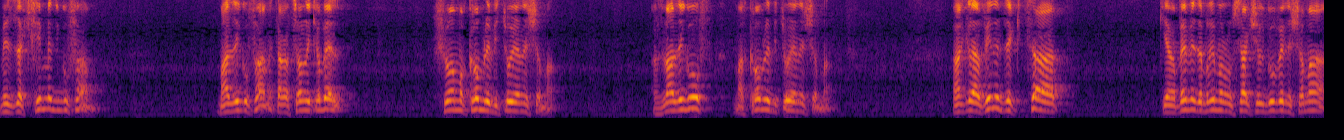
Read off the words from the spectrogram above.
מזכחים את גופם. מה זה גופם? את הרצון לקבל, שהוא המקום לביטוי הנשמה. אז מה זה גוף? מקום לביטוי הנשמה. רק להבין את זה קצת, כי הרבה מדברים על מושג של גוף ונשמה,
